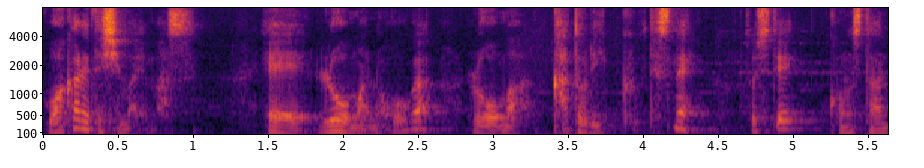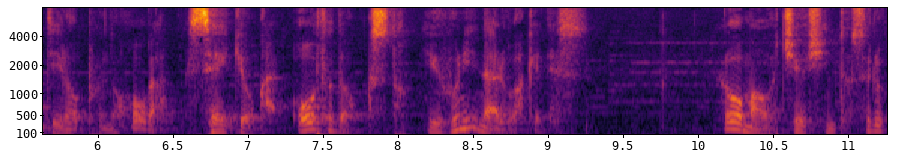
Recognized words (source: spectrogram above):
分かれてしまいます。えローマの方がローマカトリックですね。そしてコンスタンティノープルの方が正教会オーソドックスというふうになるわけです。ローマを中心とする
